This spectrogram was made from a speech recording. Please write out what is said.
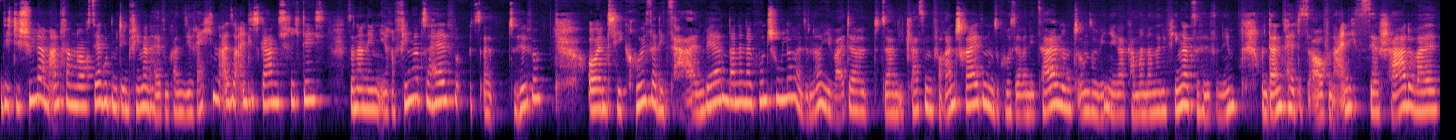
sich die Schüler am Anfang noch sehr gut mit den Fingern helfen können. Sie rechnen also eigentlich gar nicht richtig, sondern nehmen ihre Finger zur, Hilfe, äh, zur Hilfe. Und je größer die Zahlen werden dann in der Grundschule, also ne, je weiter sozusagen die Klassen voranschreiten, umso größer werden die Zahlen und umso weniger kann man dann seine Finger zur Hilfe nehmen. Und dann fällt es auf. Und eigentlich ist es sehr schade, weil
